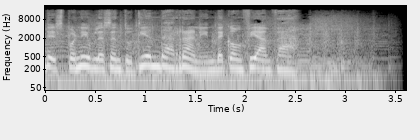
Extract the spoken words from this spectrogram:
disponibles en tu tienda running de confianza.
